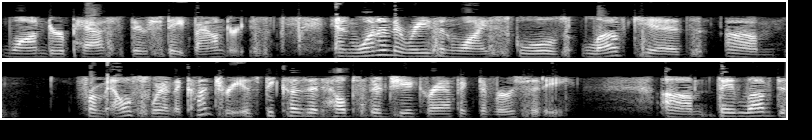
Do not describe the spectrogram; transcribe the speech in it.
wander past their state boundaries. And one of the reason why schools love kids um from elsewhere in the country is because it helps their geographic diversity um, they love to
